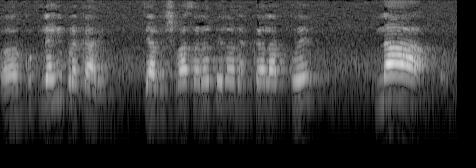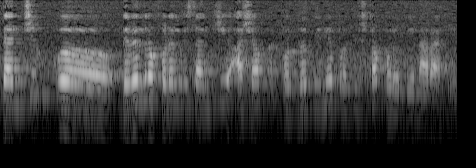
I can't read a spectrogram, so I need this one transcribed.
कुठल्याही प्रकारे त्या विश्वासार्हतेला धक्का लागतोय ना त्यांची देवेंद्र फडणवीसांची अशा पद्धतीने प्रतिष्ठा परत येणार आहे.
